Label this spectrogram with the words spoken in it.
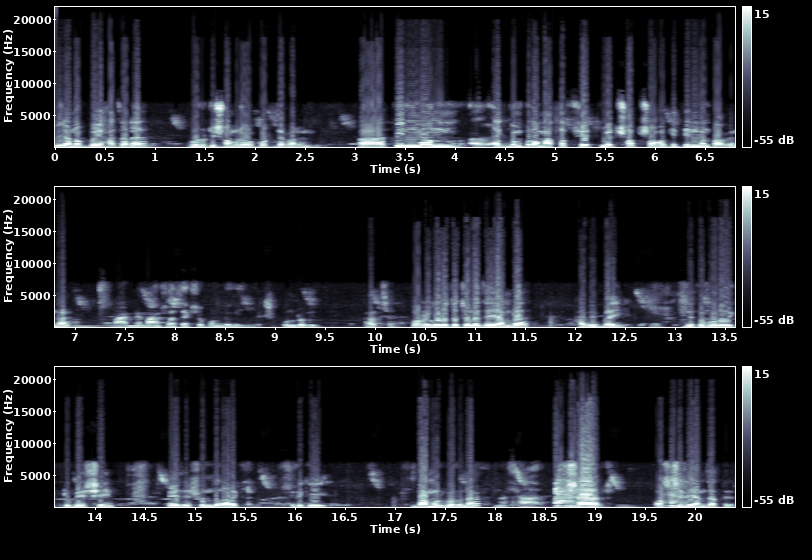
বিরানব্বই হাজারে গরুটি সংগ্রহ করতে পারেন। তিন মন একদম পুরো মাথা সেট মেট সব সহ কি তিন মন পাবে না? আমি মাংস আছে একশো পনেরো কেজি। একশো পনেরো কেজি। আচ্ছা পরের গরুতে চলে যাই আমরা। হাবিব ভাই যেহেতু গরু একটু বেশি এই যে সুন্দর আরেকটা এটা কি দামুর গরু না? না সার। সার অস্ট্রেলিয়ান জাতের।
